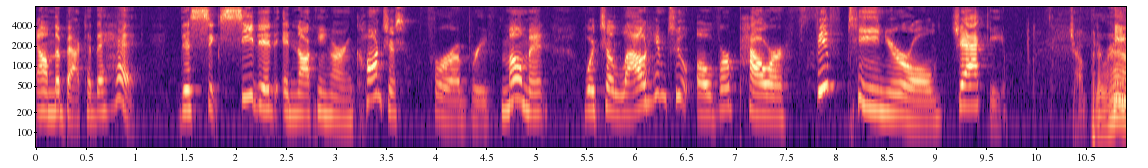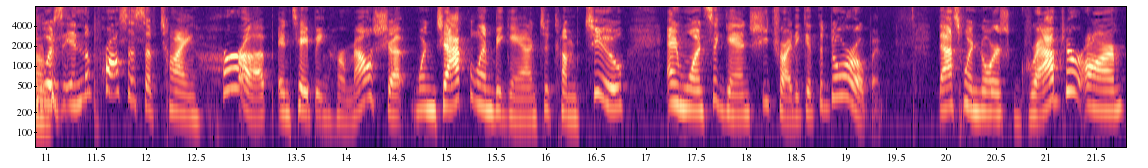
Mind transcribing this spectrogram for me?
on the back of the head. This succeeded in knocking her unconscious for a brief moment, which allowed him to overpower 15 year old Jackie. Jumping around. He was in the process of tying her up and taping her mouth shut when Jacqueline began to come to, and once again she tried to get the door open. That's when Norris grabbed her arm,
